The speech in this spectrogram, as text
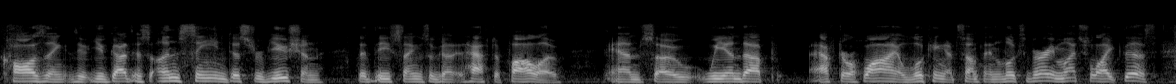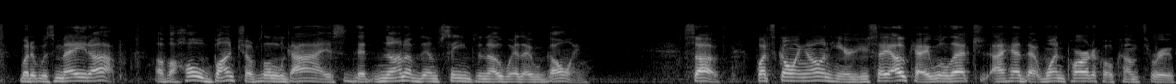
causing, you've got this unseen distribution that these things are going to have to follow. And so we end up, after a while, looking at something that looks very much like this, but it was made up of a whole bunch of little guys that none of them seemed to know where they were going. So what's going on here? You say, okay, well, that I had that one particle come through,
